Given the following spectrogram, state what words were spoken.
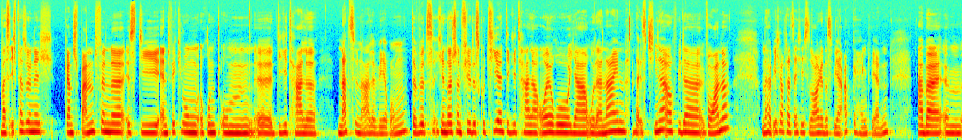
Was ich persönlich ganz spannend finde, ist die Entwicklung rund um äh, digitale nationale Währungen. Da wird hier in Deutschland viel diskutiert, digitaler Euro, ja oder nein. Da ist China auch wieder vorne. Und da habe ich auch tatsächlich Sorge, dass wir abgehängt werden. Aber ähm,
